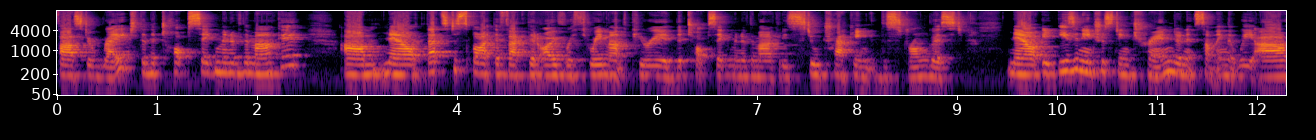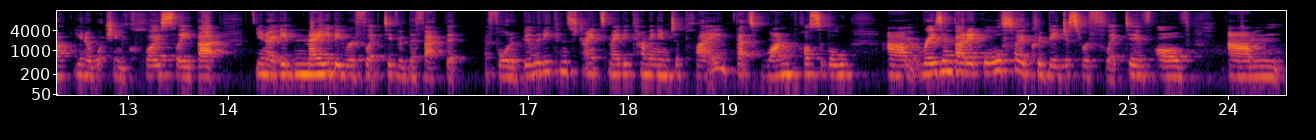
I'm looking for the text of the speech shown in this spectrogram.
faster rate than the top segment of the market. Um, now, that's despite the fact that over a three month period, the top segment of the market is still tracking the strongest. Now, it is an interesting trend and it's something that we are, you know, watching closely, but, you know, it may be reflective of the fact that affordability constraints may be coming into play. That's one possible um, reason, but it also could be just reflective of um,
